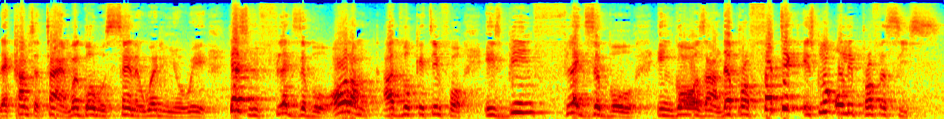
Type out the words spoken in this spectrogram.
there comes a time where God will send a word in your way. Just be flexible. All I'm advocating for is being flexible in God's hand. The prophetic is not only prophecies.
